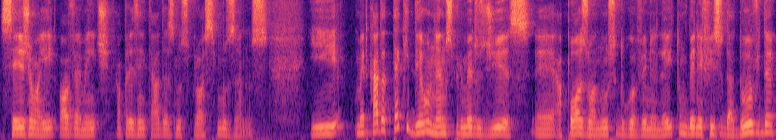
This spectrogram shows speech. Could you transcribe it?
sejam aí, obviamente, apresentadas nos próximos anos. E o mercado até que deu, né, nos primeiros dias, é, após o anúncio do governo eleito, um benefício da dúvida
